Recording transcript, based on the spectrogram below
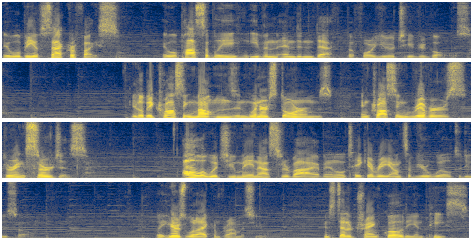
It will be of sacrifice. It will possibly even end in death before you achieve your goals. It'll be crossing mountains in winter storms and crossing rivers during surges, all of which you may not survive, and it'll take every ounce of your will to do so. But here's what I can promise you instead of tranquility and peace,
